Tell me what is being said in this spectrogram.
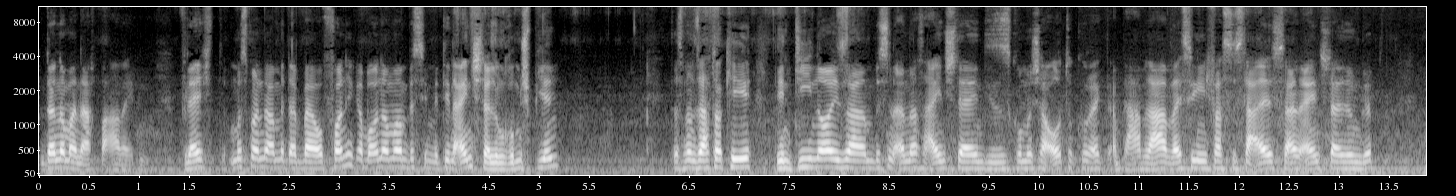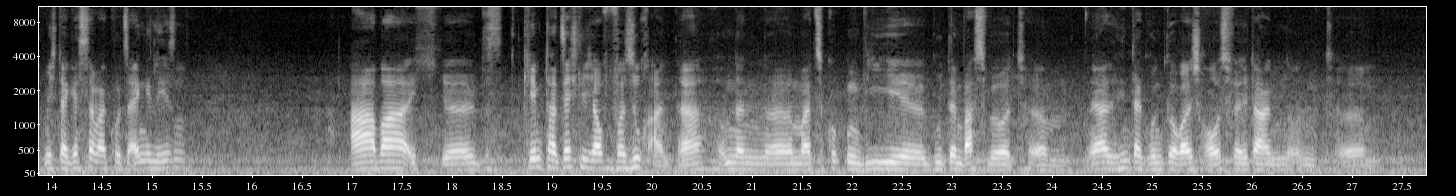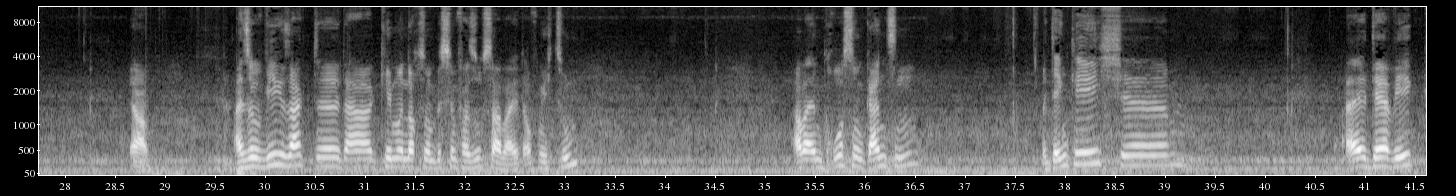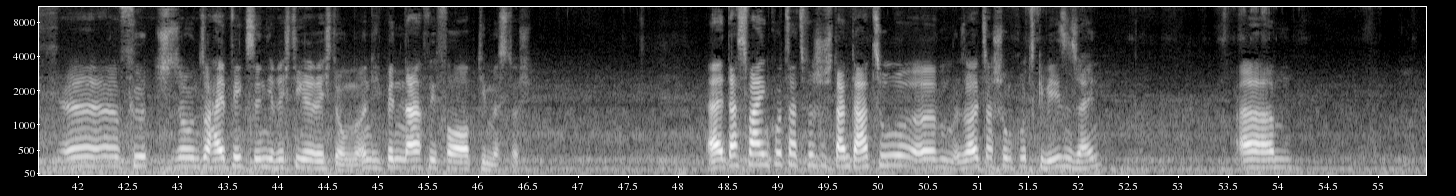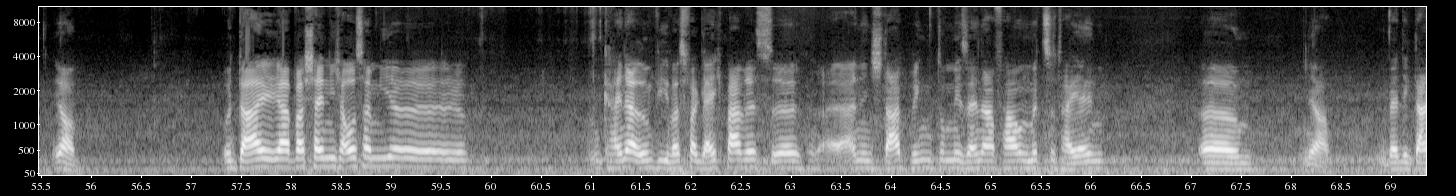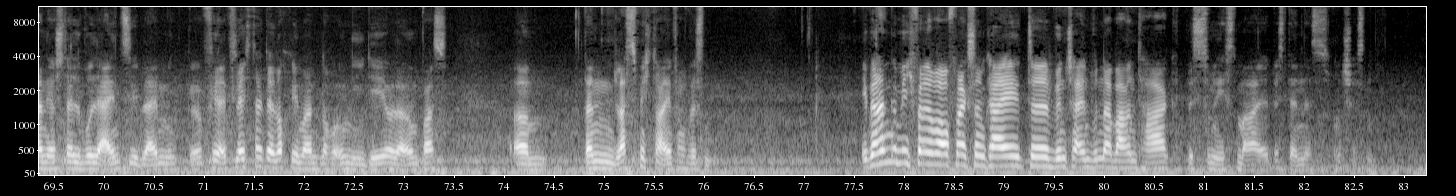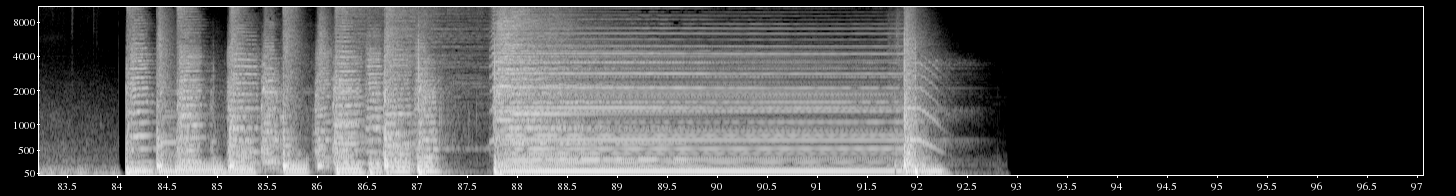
und dann nochmal nachbearbeiten. Vielleicht muss man damit bei Auphonic aber auch nochmal ein bisschen mit den Einstellungen rumspielen dass man sagt, okay, den Denoiser ein bisschen anders einstellen, dieses komische Autokorrekt, bla bla, weiß ich nicht, was es da alles an Einstellungen gibt. Mich da gestern mal kurz eingelesen. Aber ich, äh, das käme tatsächlich auf den Versuch an, ja, um dann äh, mal zu gucken, wie gut denn was wird. Ähm, ja, Hintergrundgeräusch rausfiltern und ähm, ja. Also wie gesagt, äh, da käme noch so ein bisschen Versuchsarbeit auf mich zu. Aber im Großen und Ganzen denke ich, äh, der Weg äh, führt so, so halbwegs in die richtige Richtung. Und ich bin nach wie vor optimistisch. Das war ein kurzer Zwischenstand dazu. Ähm, Soll es auch schon kurz gewesen sein. Ähm, ja. Und da ja wahrscheinlich außer mir äh, keiner irgendwie was Vergleichbares äh, an den Start bringt, um mir seine Erfahrungen mitzuteilen, ähm, ja, werde ich da an der Stelle wohl der Einzige bleiben. Vielleicht, vielleicht hat ja doch jemand noch irgendeine Idee oder irgendwas. Ähm, dann lasst mich doch einfach wissen. Ich bedanke mich für eure Aufmerksamkeit, äh, wünsche einen wunderbaren Tag. Bis zum nächsten Mal. Bis Dennis und Tschüssen.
